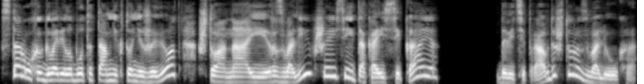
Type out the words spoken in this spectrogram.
Старуха говорила, будто там никто не живет, что она и развалившаяся, и такая сякая. Да ведь и правда, что развалюха.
